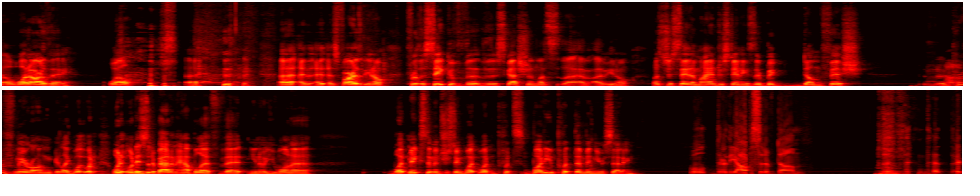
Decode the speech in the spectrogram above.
uh, what are they? Well, uh, uh, as far as you know, for the sake of the, the discussion, let's uh, uh, you know, let's just say that my understanding is they're big dumb fish. Uh, Uh. Prove me wrong. Like what what what what is it about an aboleth that you know you want to? What makes them interesting? What what puts what do you put them in your setting? Well, they're the opposite of dumb. They're, they're, they're,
